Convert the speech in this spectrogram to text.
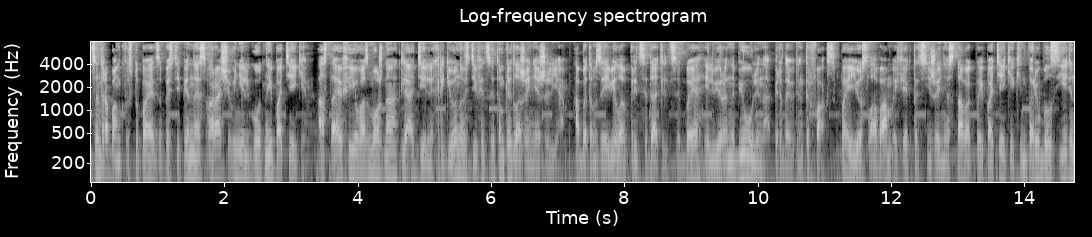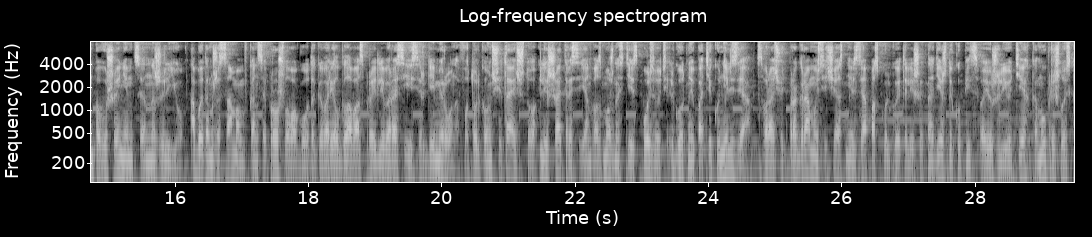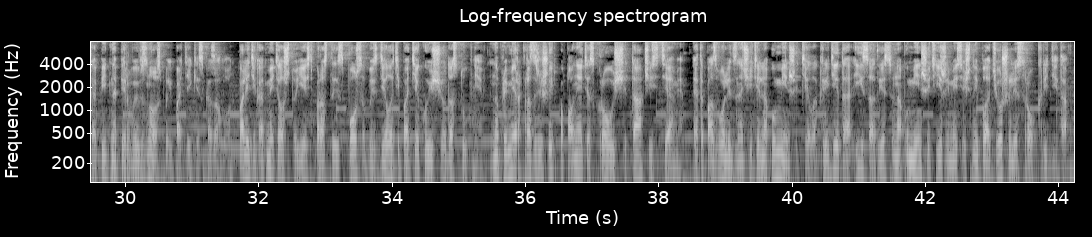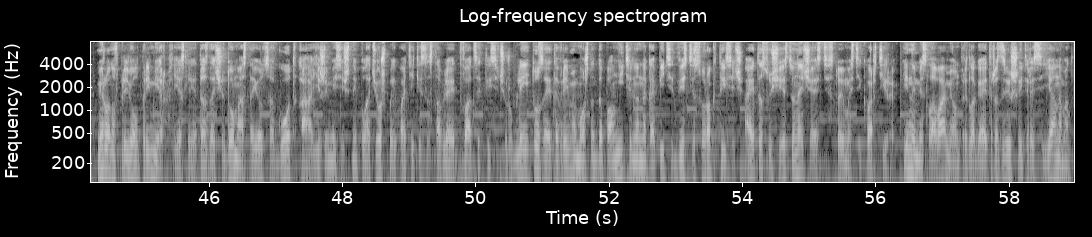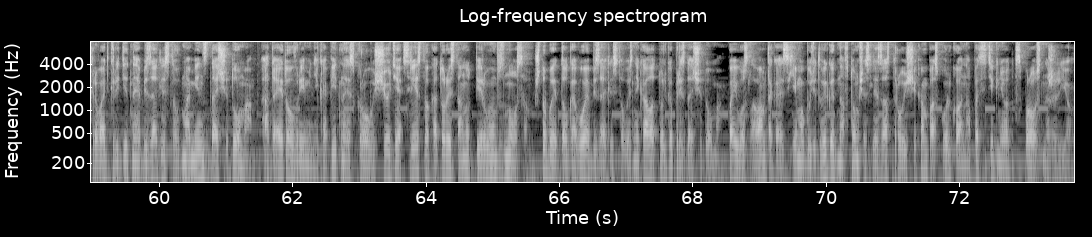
Центробанк выступает за постепенное сворачивание льготной ипотеки, оставив ее, возможно, для отдельных регионов с дефицитом предложения жилья. Об этом заявила председатель ЦБ Эльвира Набиулина, передает Интерфакс. По ее словам, эффект от снижения ставок по ипотеке к январю был съеден повышением цен на жилье. Об этом же самом в конце прошлого года говорил глава «Справедливой России» Сергей Миронов. Вот только он считает, что лишать россиян возможности использовать льготную ипотеку нельзя. Сворачивать программу сейчас нельзя, поскольку это лишит надежды купить свое жилье тех, кому пришлось копить на первый взнос по ипотеке, сказал он. Политик отметил, что есть простые способы сделать ипотеку еще доступнее. Например, разрешить пополнять эскроу счета частями. Это позволит значительно уменьшить тело кредита и, соответственно, уменьшить ежемесячный платеж или срок кредита. Миронов привел пример. Если до сдачи дома остается год, а ежемесячный платеж по ипотеке составляет 20 тысяч рублей, то за это время можно дополнительно накопить 240 тысяч, а это существенная часть стоимости квартиры. Иными словами, он предлагает разрешить россиянам открывать кредитные обязательства в момент сдачи дома, а до этого времени копить на эскровом счете средства, которые станут первым взносом, чтобы долговое обязательство возникало только при сдаче дома. По его словам, такая схема будет выгодна в том числе застройщикам, поскольку она подстегнет спрос на жилье.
